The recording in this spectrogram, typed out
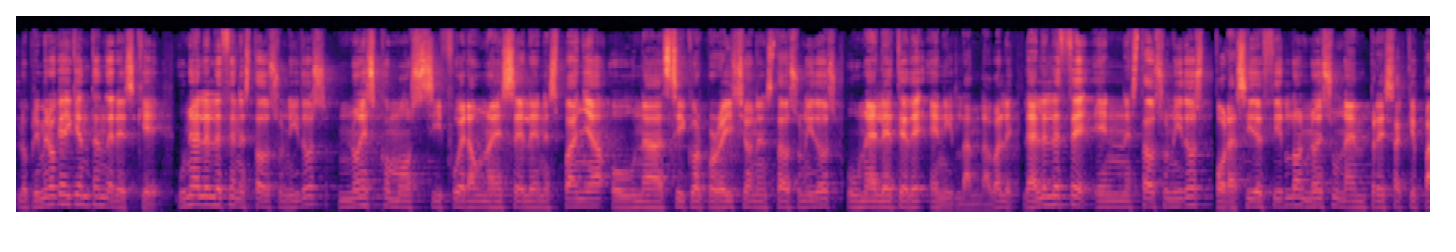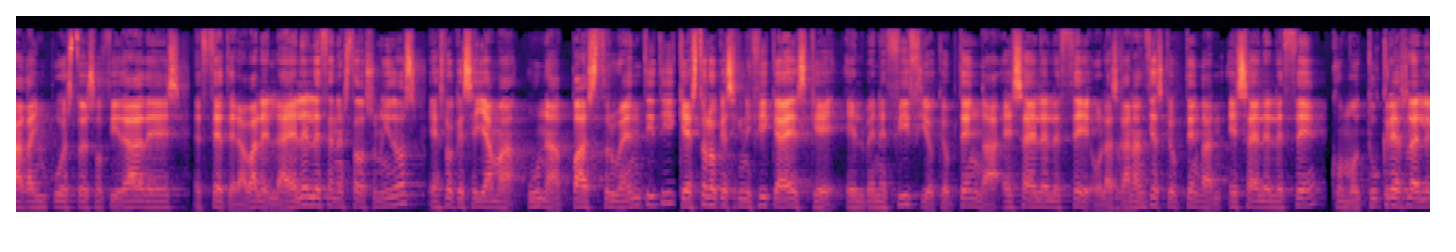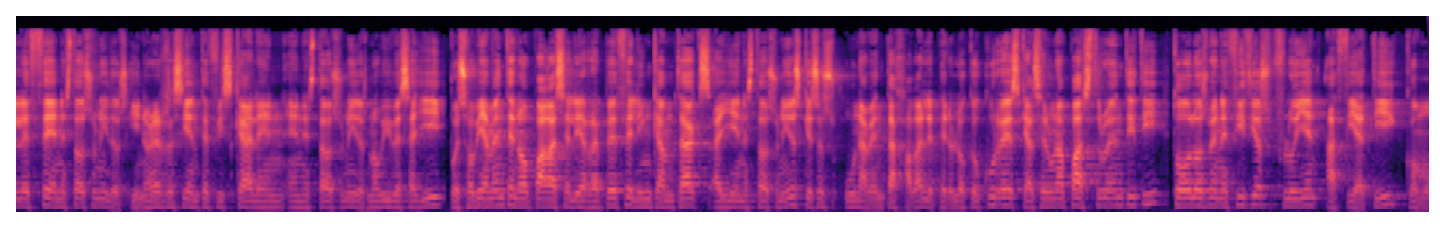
Lo primero que hay que entender es que una LLC en Estados Unidos no es como si fuera una SL en España o una C Corporation en Estados Unidos o una LTD en Irlanda, ¿vale? La LLC en Estados Unidos, por así decirlo, no es una empresa que paga impuestos de sociedades, etcétera, ¿vale? La LLC en Estados Unidos es lo que se llama una pass-through entity, que esto lo que significa es que el beneficio que obtenga esa LLC o las ganancias que obtengan esa LLC, como tú creas la LLC en Estados Unidos y no eres residente fiscal en, en Estados Unidos, no vives allí, pues obviamente no pagas el IRPF, el income tax allí en Estados Unidos, que eso es una ventaja, ¿vale? Pero lo que ocurre es que al ser una pass-through entity, todos los beneficios fluyen hacia ti como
